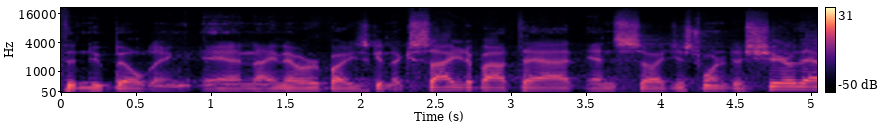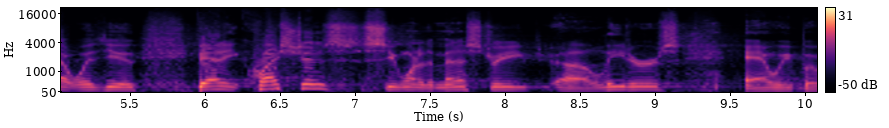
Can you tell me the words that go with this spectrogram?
the new building. And I know everybody's getting excited about that. And so I just wanted to share that with you. If you have any questions, see one of the ministry uh, leaders, and we'd be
